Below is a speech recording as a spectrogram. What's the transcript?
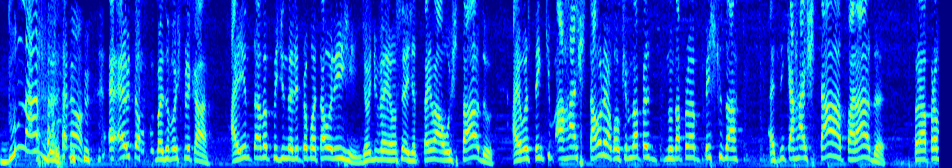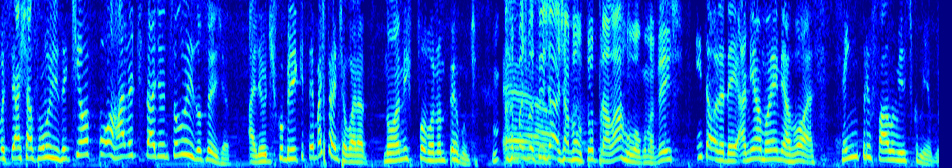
Do nada. não, é, é, então, mas eu vou explicar. Aí tava pedindo ali pra botar a origem, de onde vem, ou seja, tem lá o estado, aí você tem que arrastar o negócio, que não dá pra, não dá pra pesquisar. Aí tem que arrastar a parada pra, pra você achar São Luís. Aí tinha uma porrada de cidade onde São Luís, ou seja, ali eu descobri que tem bastante. Agora, nomes, por favor, não me pergunte. É. Mas você já, já voltou pra lá, Ru, alguma vez? Então, Dedê, a minha mãe e minha avó sempre falam isso comigo.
